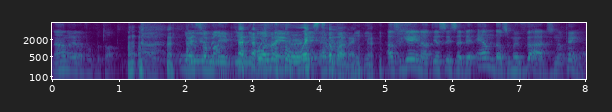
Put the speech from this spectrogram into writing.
Nej, han har redan fått betalt. Uh, Waste of money. All day, Waste of. Alltså grejen är att jag säger så här, det enda som är värd sina pengar,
